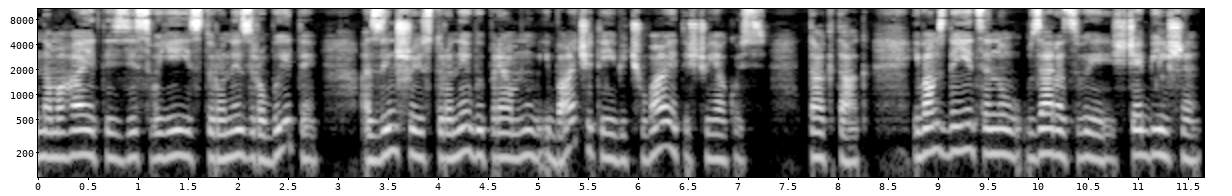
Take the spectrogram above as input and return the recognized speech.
намагаєтесь зі своєї сторони зробити, а з іншої сторони ви прям ну, і бачите, і відчуваєте, що якось так-так. І вам здається, ну, зараз ви ще більше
